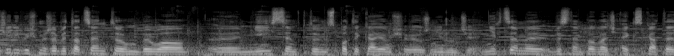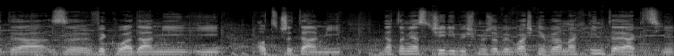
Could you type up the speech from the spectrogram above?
Chcielibyśmy, żeby to centrum było e, miejscem, w którym spotykają się różni ludzie. Nie chcemy występować ex cathedra z wykładami i odczytami. Natomiast chcielibyśmy, żeby właśnie w ramach interakcji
